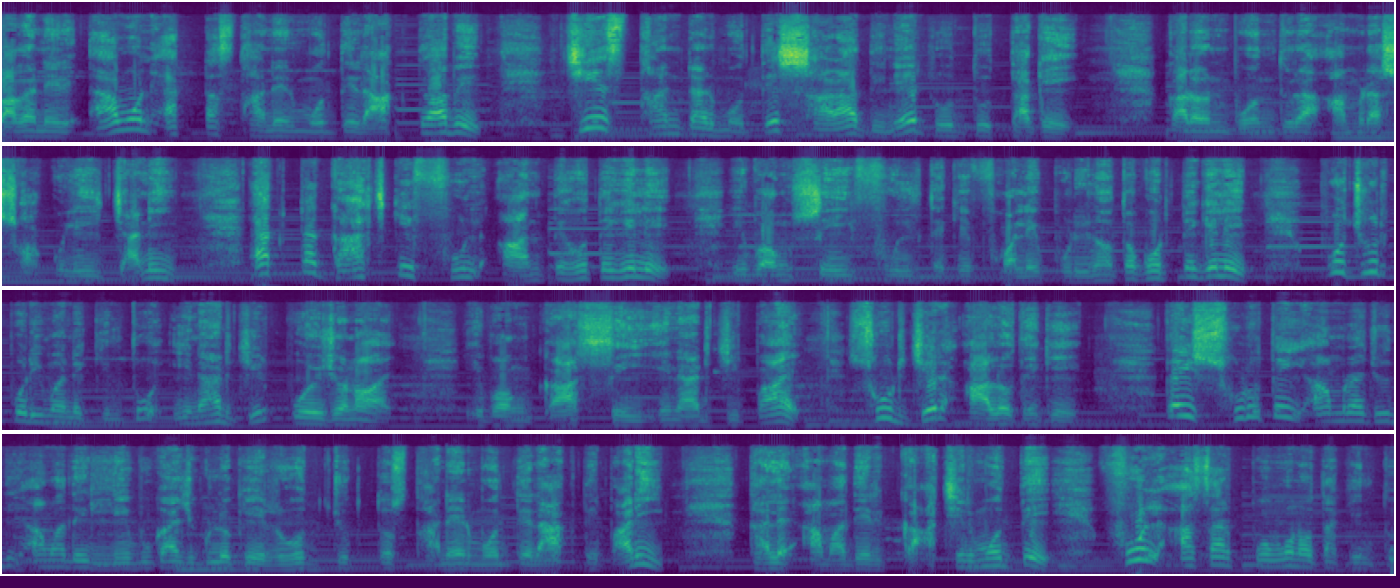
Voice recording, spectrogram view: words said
বাগানের এমন একটা স্থানের মধ্যে রাখতে হবে, যে স্থানটার মধ্যে সারা দিনের রোদ্দুর থাকে। কারণ বন্ধুরা, আমরা সকলেই জানি একটা গাছকে ফুল আনতে হতে গেলে এবং সেই ফুল থেকে ফলে পরিণত করতে গেলে প্রচুর পরিমাণে কিন্তু এনার্জির প্রয়োজন হয় এবং গাছ সেই এনার্জি পায় সূর্যের আলো থেকে। তাই শুরুতেই আমরা যদি আমাদের লেবু গাছগুলোকে রোদযুক্ত স্থানের মধ্যে রাখতে পারি, তাহলে আমাদের গাছের মধ্যে ফুল আসার প্রবণতা কিন্তু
